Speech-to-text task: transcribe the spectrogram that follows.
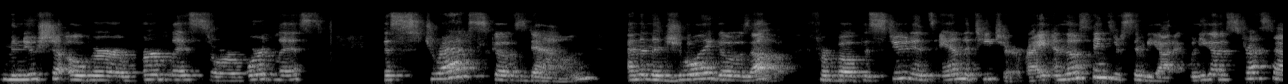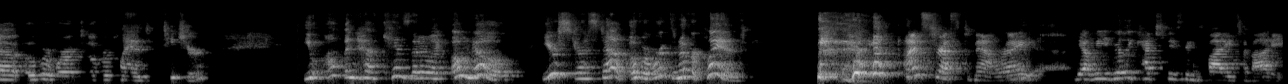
minutia over verbless or wordless the stress goes down and then the joy goes up for both the students and the teacher, right? And those things are symbiotic. When you got a stressed out, overworked, overplanned teacher, you often have kids that are like, oh no, you're stressed out, overworked, and overplanned. I'm stressed now, right? Yeah we really catch these things body to body,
